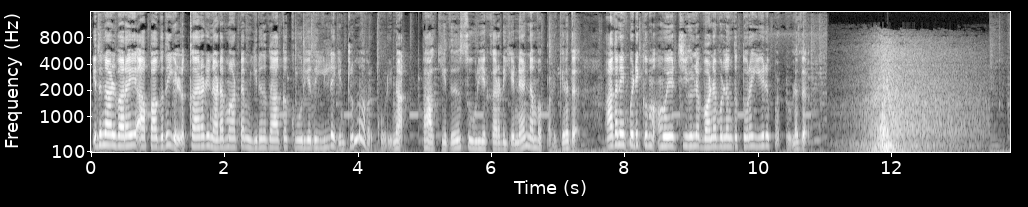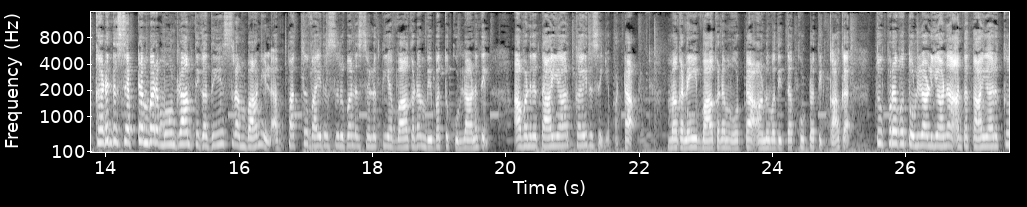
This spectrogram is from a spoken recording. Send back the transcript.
இதனால் வரை அப்பகுதியில் கரடி நடமாட்டம் இருந்ததாக கூறியது இல்லை என்றும் அவர் கூறினார். தாக்கியது சூரிய கரடி என நம்பப்படுகிறது. அதனை பிடிக்கும் முயற்சியில் வனவிலங்குத்துறை ஈடுபட்டுள்ளது. கடந்த செப்டம்பர் மூன்றாம் திகதி ஸ்ரம்பானில் பத்து வயது சிறுவன் செலுத்திய வாகனம் விபத்துக்குள்ளானதில் அவனது தாயார் கைது செய்யப்பட்டார். மகனை வாகனம் ஓட்ட அனுமதித்த குற்றத்திற்காக துப்புரவு தொழிலாளியான அந்த தாயாருக்கு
